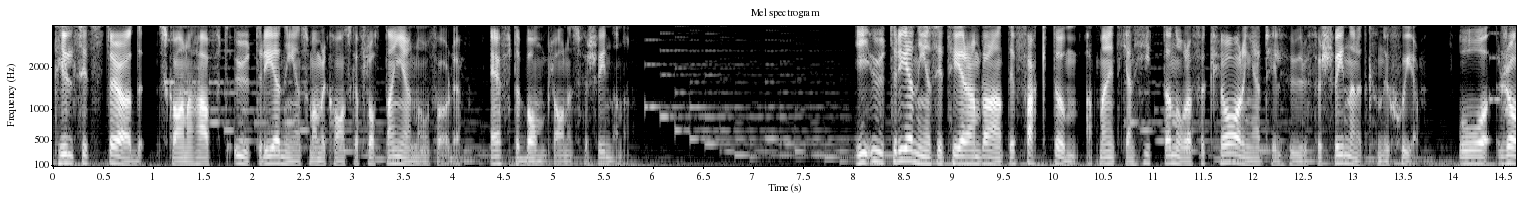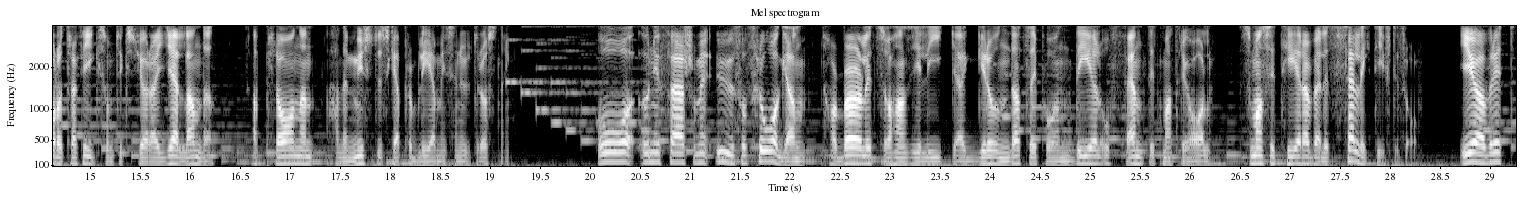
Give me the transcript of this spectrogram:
Till sitt stöd ska han ha haft utredningen som amerikanska flottan genomförde efter bombplanens försvinnande. I utredningen citerar han bland annat det faktum att man inte kan hitta några förklaringar till hur försvinnandet kunde ske och radiotrafik som tycks göra gällande att planen hade mystiska problem i sin utrustning. Och ungefär som i UFO-frågan har Berlitz och hans gelika grundat sig på en del offentligt material som man citerar väldigt selektivt ifrån. I övrigt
